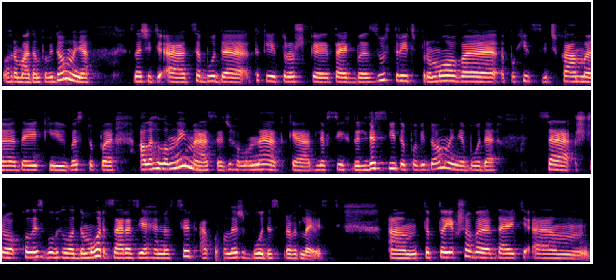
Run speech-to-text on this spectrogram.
громадам повідомлення. Значить, е, це буде такий трошки так якби зустріч, промови, похід свічками, деякі виступи. Але головний меседж, головне таке для всіх для світу повідомлення буде. Це що колись був голодомор, зараз є геноцид, а коли ж буде справедливість. Ем, тобто, якщо ви навіть ем,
